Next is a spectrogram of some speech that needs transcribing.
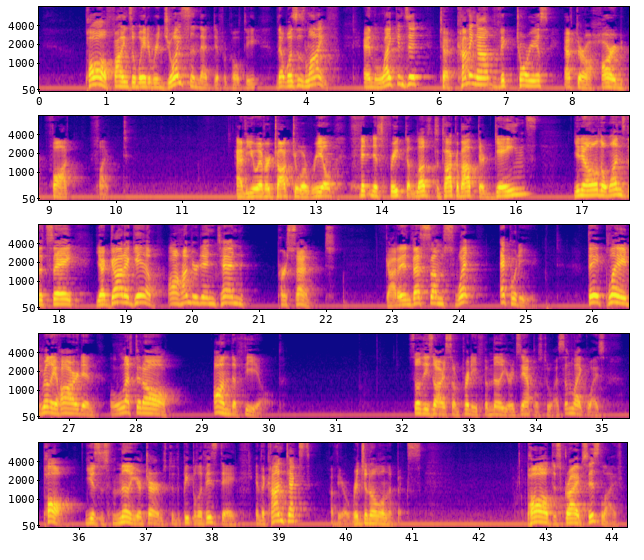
Paul finds a way to rejoice in that difficulty that was his life and likens it to coming out victorious after a hard fought fight. Have you ever talked to a real fitness freak that loves to talk about their gains? You know, the ones that say, you gotta give 110 percent. Got to invest some sweat equity. They played really hard and left it all on the field. So these are some pretty familiar examples to us. And likewise, Paul uses familiar terms to the people of his day in the context of the original Olympics. Paul describes his life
